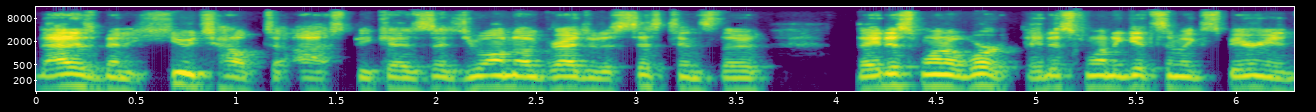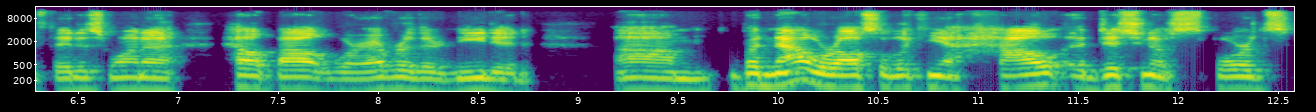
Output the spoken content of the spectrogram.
that has been a huge help to us because, as you all know, graduate assistants they're they just want to work, they just want to get some experience, they just want to help out wherever they're needed. Um, but now we're also looking at how addition of sports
